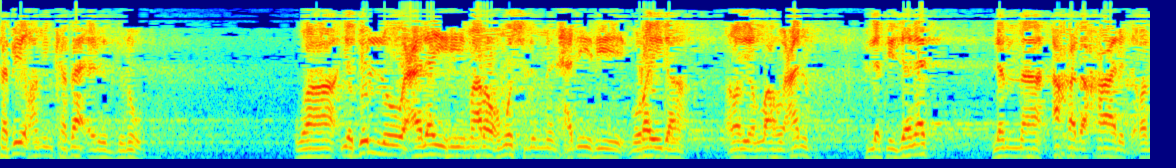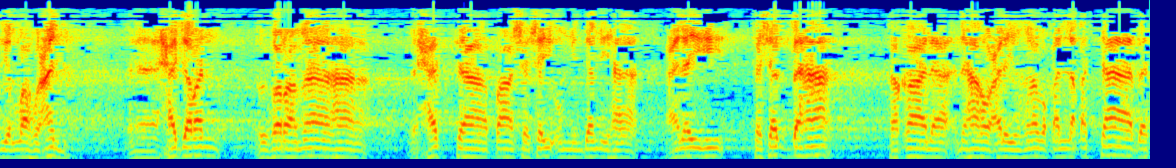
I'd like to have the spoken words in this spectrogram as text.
كبيرة من كبائر الذنوب. ويدل عليه ما رواه مسلم من حديث بريدة رضي الله عنه التي زنت لما أخذ خالد رضي الله عنه آه، حجرا فرماها حتى طاش شيء من دمها عليه فشبه فقال نهاه عليه الصلاة وقال لقد تابت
